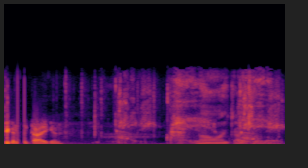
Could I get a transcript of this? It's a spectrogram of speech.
You're gonna die again. No, I, I can't.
